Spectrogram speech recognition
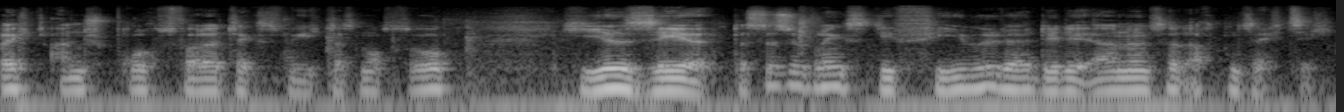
recht anspruchsvoller Text, wie ich das noch so hier sehe. Das ist übrigens die Fibel der DDR 1968.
